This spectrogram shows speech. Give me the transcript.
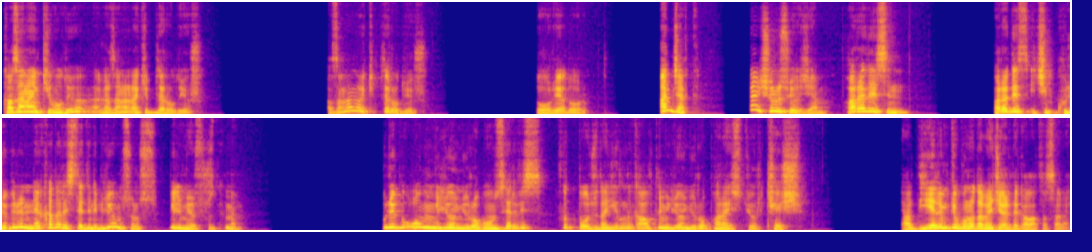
Kazanan kim oluyor? Kazanan rakipler oluyor. Kazanan rakipler oluyor. Doğruya doğru. Ancak ben şunu söyleyeceğim. Parades'in Parades için kulübünün ne kadar istediğini biliyor musunuz? Bilmiyorsunuz değil mi? Kulübü 10 milyon euro bonservis, futbolcu da yıllık 6 milyon euro para istiyor cash. Ya diyelim ki bunu da becerdi Galatasaray.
